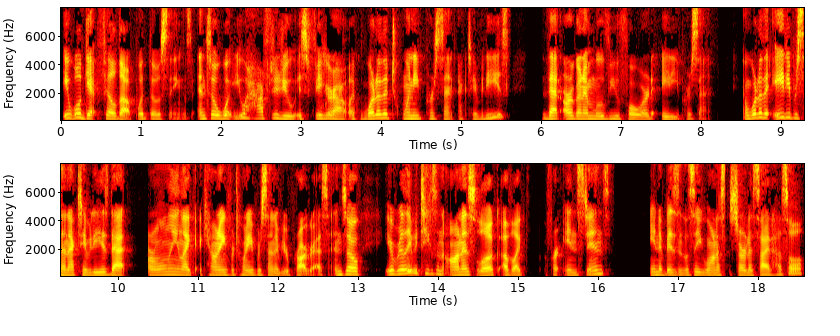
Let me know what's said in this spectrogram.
it will get filled up with those things. And so what you have to do is figure out like what are the 20% activities that are going to move you forward 80%. And what are the 80% activities that are only like accounting for 20% of your progress. And so it really takes an honest look of like for instance, in a business, let's say you want to start a side hustle,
